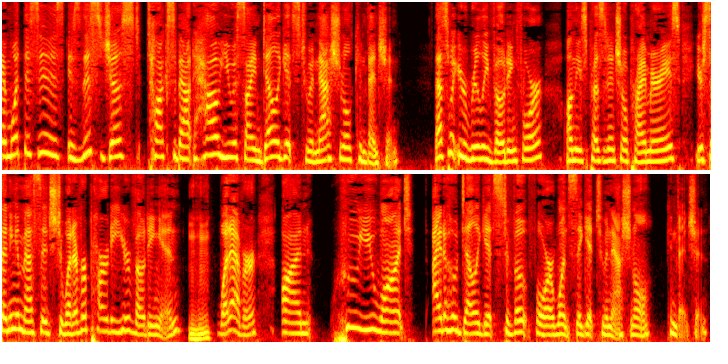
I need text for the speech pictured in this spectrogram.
And what this is, is this just talks about how you assign delegates to a national convention. That's what you're really voting for on these presidential primaries. You're sending a message to whatever party you're voting in, Mm-hmm. whatever, on who you want Idaho delegates to vote for once they get to a national convention.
